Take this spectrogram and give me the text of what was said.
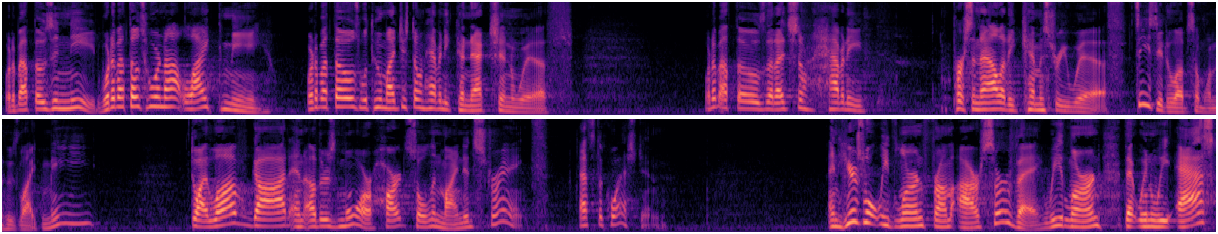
What about those in need? What about those who are not like me? What about those with whom I just don't have any connection with? What about those that I just don't have any personality chemistry with? It's easy to love someone who's like me. Do I love God and others more, heart, soul, and mind and strength? That's the question. And here's what we've learned from our survey we learned that when we ask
